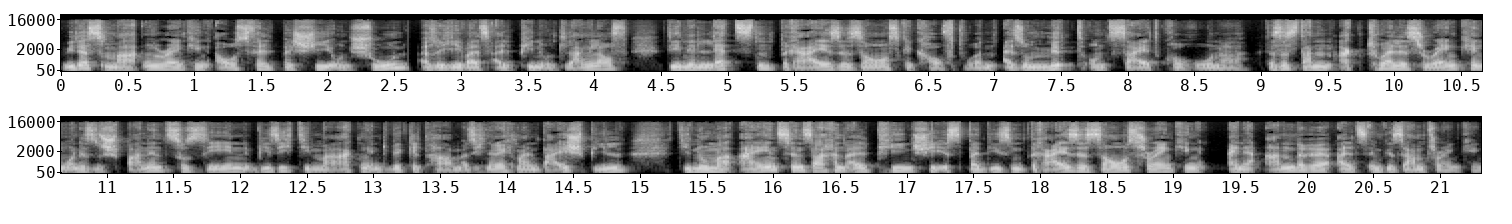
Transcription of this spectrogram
wie das Markenranking ausfällt bei Ski und Schuhen, also jeweils Alpin und Langlauf, die in den letzten drei Saisons gekauft wurden, also mit und seit Corona. Das ist dann ein aktuelles Ranking und es ist spannend zu sehen, wie sich die Marken entwickelt haben. Also ich nenne euch mal ein Beispiel. Die Nummer eins in Sachen Alpin-Ski ist bei diesem drei Saisons-Ranking eine andere als im Gesamtranking.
